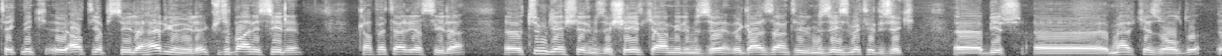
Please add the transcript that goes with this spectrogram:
teknik e, altyapısıyla, her yönüyle, kütüphanesiyle, kafeteryasıyla e, tüm gençlerimize, şehir kamilimize ve Gaziantep'imize hizmet edecek e, bir e, merkez oldu. E,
